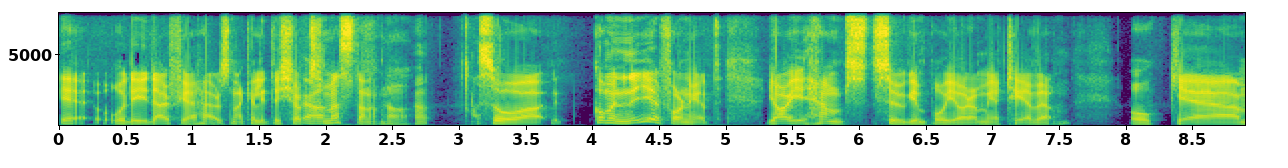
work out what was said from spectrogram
eh, och det är därför jag är här och snackar lite Köksmästarna, Ja. så kom en ny erfarenhet. Jag är hemskt sugen på att göra mer tv. Och eh,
